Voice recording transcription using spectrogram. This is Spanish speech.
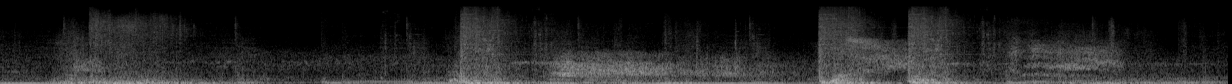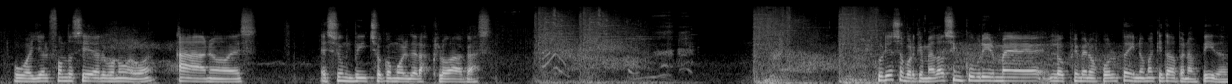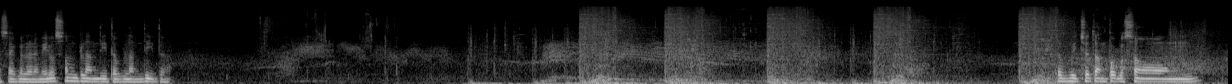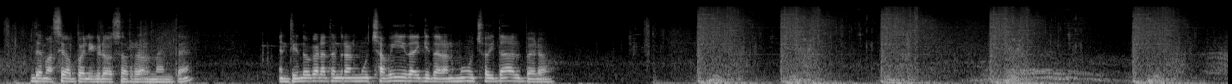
Uh, allí al fondo sí hay algo nuevo, ¿eh? Ah, no, es... Es un bicho como el de las cloacas. Curioso porque me ha dado sin cubrirme los primeros golpes y no me ha quitado apenas vida. O sea que los enemigos son blanditos, blanditos. Estos bichos tampoco son demasiado peligrosos realmente, ¿eh? Entiendo que ahora tendrán mucha vida y quitarán mucho y tal, pero...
